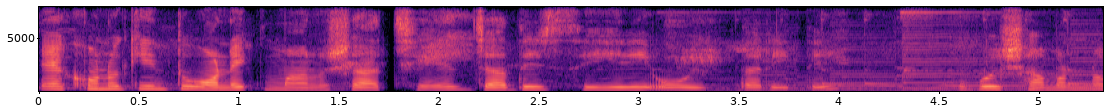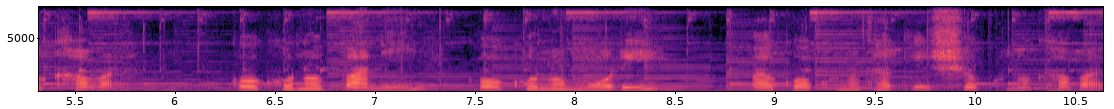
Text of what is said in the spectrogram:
এখনও কিন্তু অনেক মানুষ আছে যাদের সেহরি ও ইফতারিতে খুবই সামান্য খাবার। কখনো পানি, কখনো মুড়ি বা কখনো থাকে শুকনো খাবার।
